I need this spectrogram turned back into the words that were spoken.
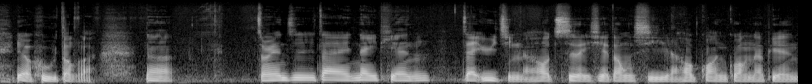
要有互动啦。那总而言之，在那一天在玉井，然后吃了一些东西，然后逛一逛那边，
